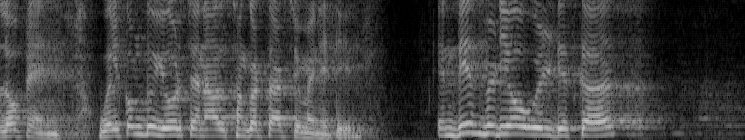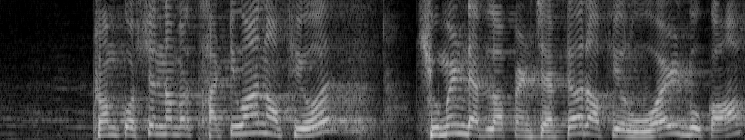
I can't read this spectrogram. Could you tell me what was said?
Hello friends, welcome to your channel Sankar Sars Humanities. In this video we will discuss from question number 31 of your human development chapter of your world book of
